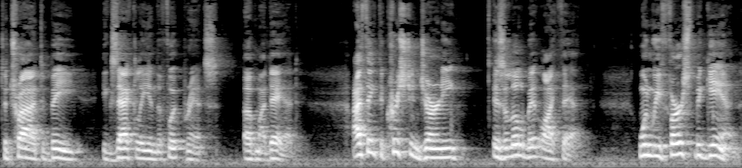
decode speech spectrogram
to try to be exactly in the footprints of my dad. I think the Christian journey is a little bit like that. When we first begin,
